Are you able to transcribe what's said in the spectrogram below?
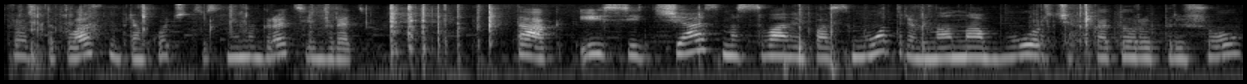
Просто классно, прям хочется с ним играть и играть. Так, и сейчас мы с вами посмотрим на наборчик, который пришел.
